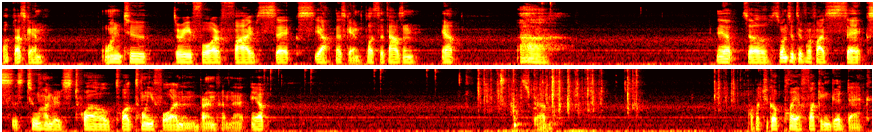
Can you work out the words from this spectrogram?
Oh, that's game. One, two, three, four, five, six. Yeah, that's game. Plus a thousand. Yep. Ah. Yep, so it's 1, 2, 3, 4, 5, 6. It's 200, it's 12, 12, 24, and then burn from that. Yep. Scrub. How about you go play a fucking good deck?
